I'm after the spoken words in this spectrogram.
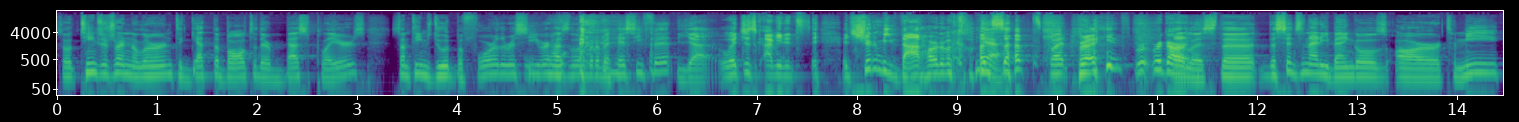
So teams are starting to learn to get the ball to their best players. Some teams do it before the receiver has a little bit of a hissy fit. Yeah, which is, I mean, it's it shouldn't be that hard of a Yeah, concept, but right? R- regardless, the the Cincinnati Bengals are to me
